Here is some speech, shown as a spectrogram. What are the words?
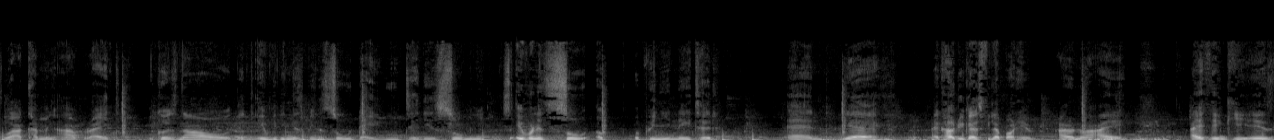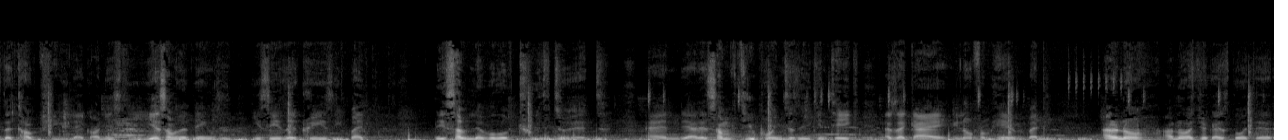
who are coming up, right? Because now like everything has been so diluted. There's so many, so everyone is so opinionated. And yeah like how do you guys feel about him? I don't know. I i think he is the top G like honestly. Yes some of the things he says are crazy but there's some level of truth to it. And yeah there's some few pointers that you can take as a guy you know from him but i don't know. I don't know what your guys thought uh,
